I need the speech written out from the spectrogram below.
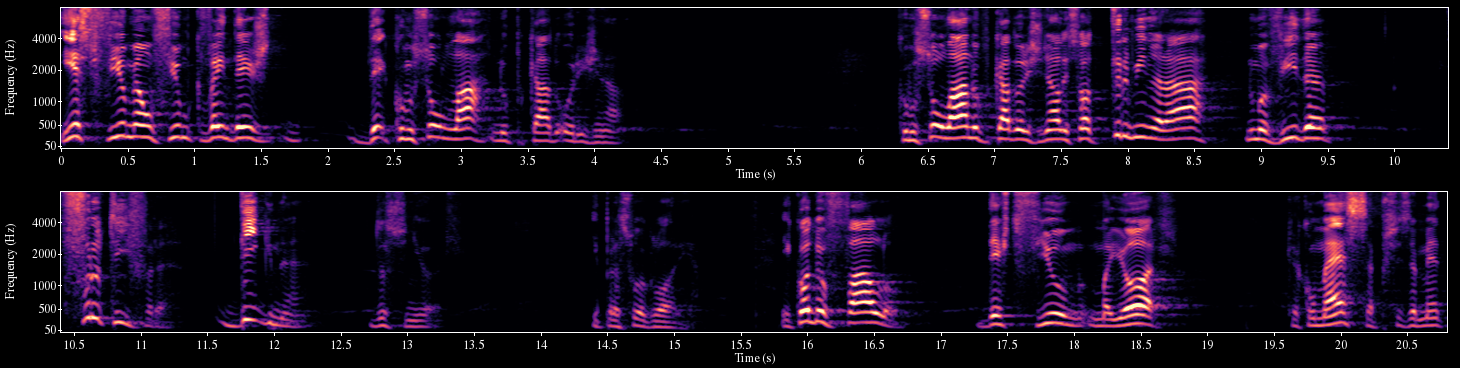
E esse filme é um filme que vem desde. De, começou lá no pecado original. Começou lá no pecado original e só terminará numa vida frutífera, digna do Senhor e para a sua glória. E quando eu falo deste filme maior, que começa precisamente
